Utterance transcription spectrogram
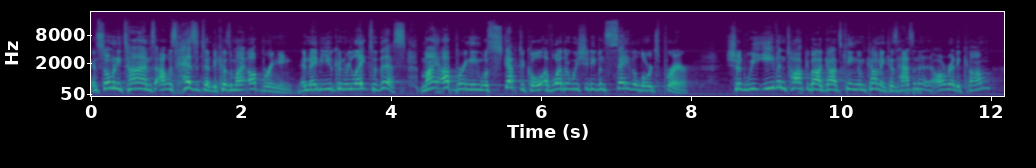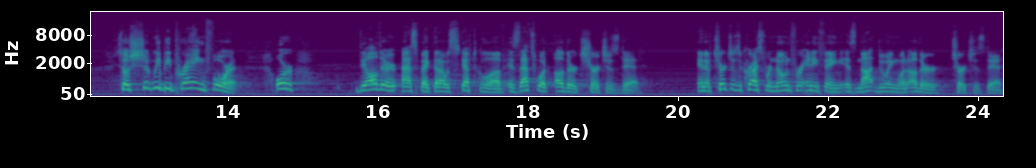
And so many times I was hesitant because of my upbringing. And maybe you can relate to this. My upbringing was skeptical of whether we should even say the Lord's Prayer. Should we even talk about God's kingdom coming? Because hasn't it already come? So should we be praying for it? Or the other aspect that I was skeptical of is that's what other churches did. And if churches of Christ were known for anything, is not doing what other churches did.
